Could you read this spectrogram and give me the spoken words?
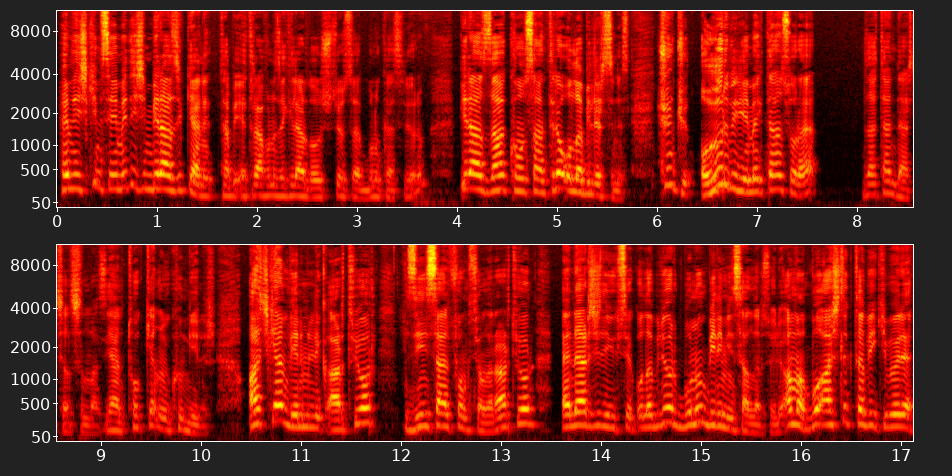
hem de hiç kimse yemediği için birazcık yani tabii etrafınızdakiler de oluşturuyorsa bunu kastediyorum. Biraz daha konsantre olabilirsiniz. Çünkü ağır bir yemekten sonra zaten ders çalışılmaz. Yani tokken uykun gelir. Açken verimlilik artıyor, zihinsel fonksiyonlar artıyor, enerji de yüksek olabiliyor. Bunu bilim insanları söylüyor. Ama bu açlık tabii ki böyle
